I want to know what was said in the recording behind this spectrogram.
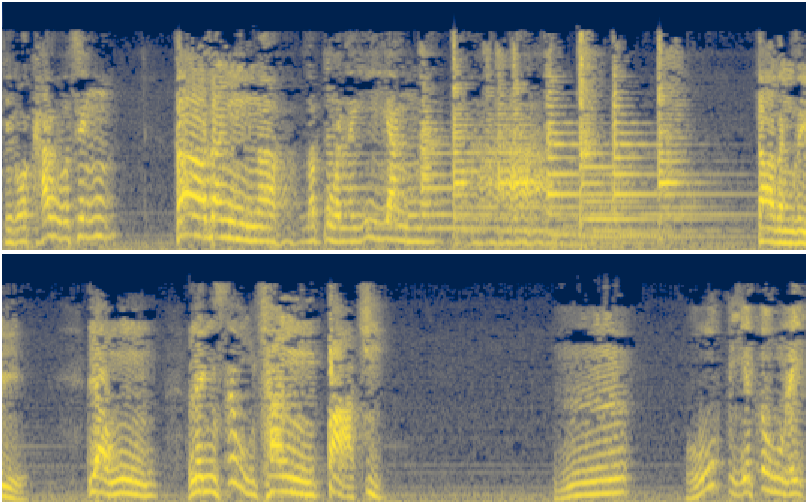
这个口称大人啊，是不能一样啊！大人是要我领手枪八击，嗯，务必独立，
